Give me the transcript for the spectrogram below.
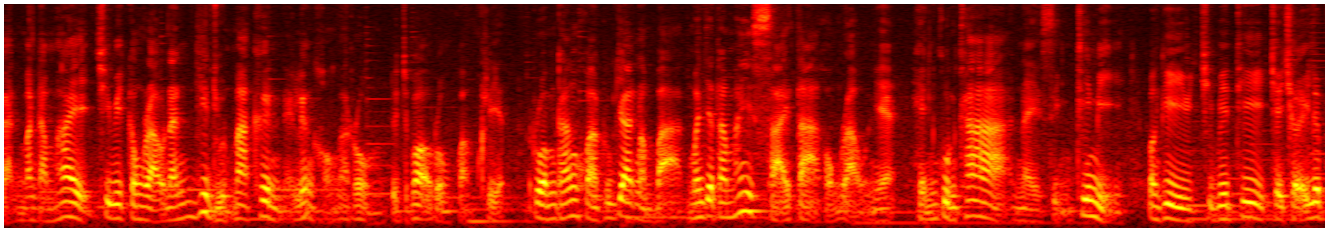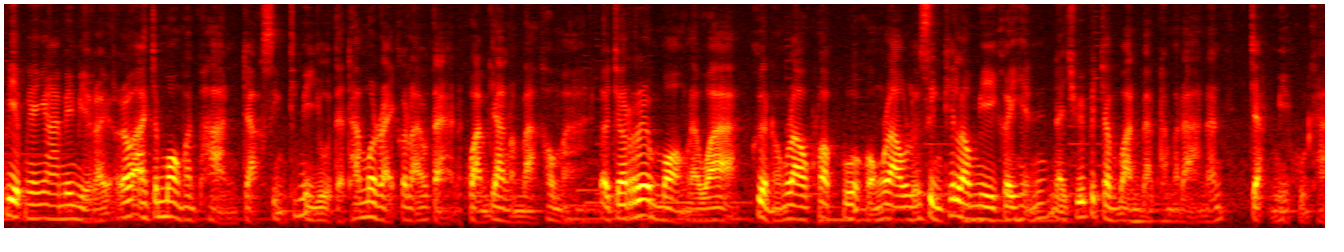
กัน มันทำให้ชีวิตของเรานั้นยืดหยุ่นมากขึ้นในเรื่องของอารมณ์ โดยเฉพาะอารมณ์ความเครียด รวมทั้งความทุกข์ยากลำบาก มันจะทำให้สายตาของเราเนี่ย เห็นคุณค่าในสิ่งที่มี บางทีชีวิตที่เฉยๆเรียบๆง่ายๆ ไม่มีอะไร เราอาจจะมองผ่านๆจากสิ่งที่มีอยู่ แต่ถ้าเมื่อไหร่ก็แล้วแต่ความยากลำบากเข้ามา เราจะเริ่มมองแล้วว่าเพื่อนของเราครอบครัวของเรา หรือสิ่งที่เรามีเคยเห็นในชีวิตประจำวันแบบธรรมดานั้นจะมีคุณค่า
